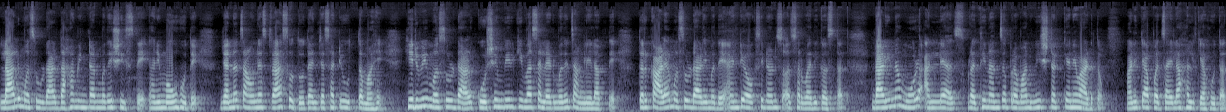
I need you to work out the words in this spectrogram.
लाल मसूर डाळ दहा मिनिटांमध्ये शिजते आणि मऊ होते. ज्यांना चावण्यास त्रास होतो त्यांच्यासाठी उत्तम आहे. हिरवी मसूर डाळ कोशिंबीर किंवा सॅलडमध्ये चांगली लागते. तर काळ्या मसूर डाळीमध्ये अँटीऑक्सिडंट्स सर्वाधिक असतात. डाळींना मोड आणल्यास प्रथिनांचं प्रमाण वीस टक्क्याने वाढतं आणि त्या पचायला हलक्या होतात.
